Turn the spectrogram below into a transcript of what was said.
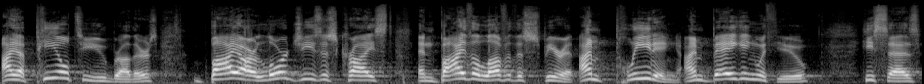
I appeal to you, brothers, by our Lord Jesus Christ and by the love of the Spirit. I'm pleading, I'm begging with you, he says,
